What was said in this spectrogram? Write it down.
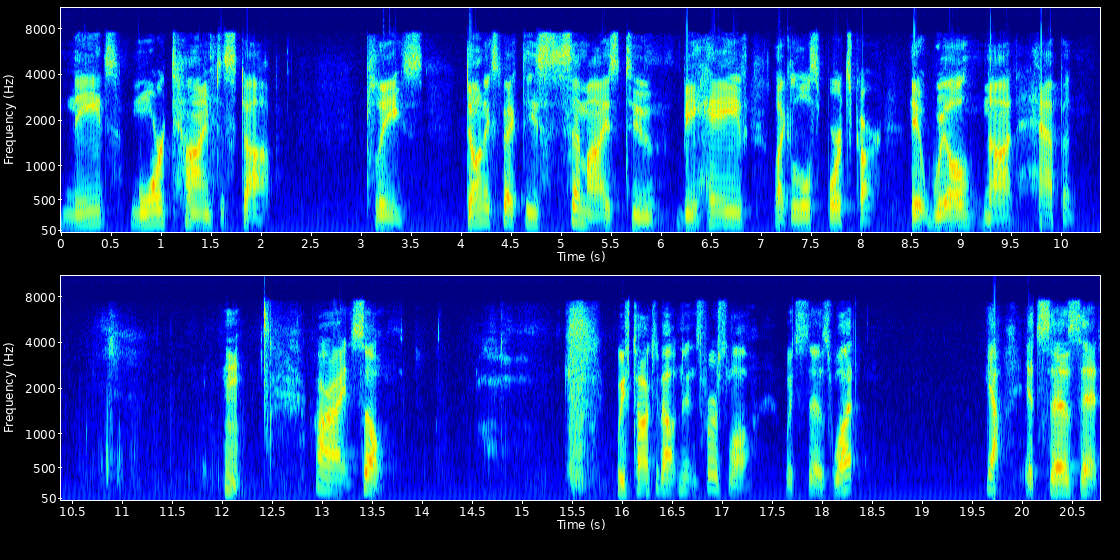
needs more time to stop. Please don't expect these semis to behave like a little sports car. It will not happen. Hmm. All right, so we've talked about Newton's first law, which says what? Yeah, it says that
